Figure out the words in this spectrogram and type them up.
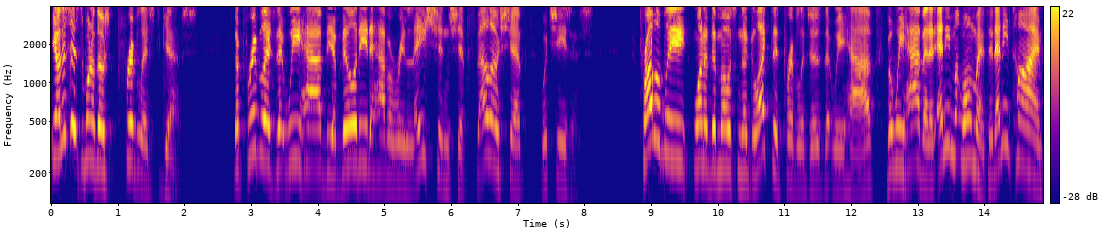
You know, this is one of those privileged gifts. The privilege that we have the ability to have a relationship, fellowship with Jesus. Probably one of the most neglected privileges that we have, but we have it. At any moment, at any time,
